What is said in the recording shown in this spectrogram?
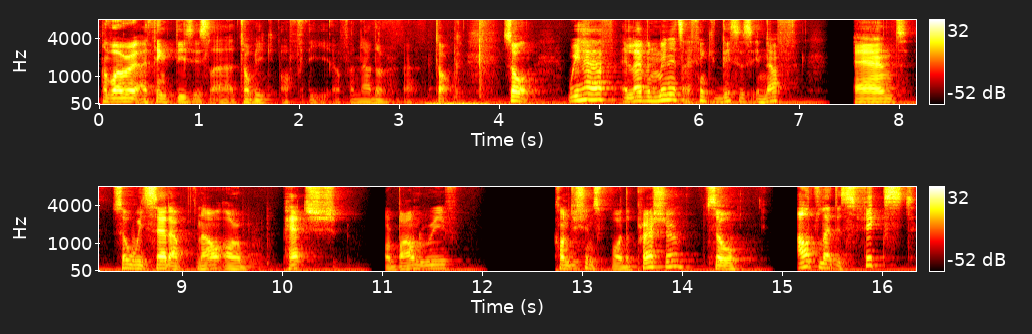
however, I think this is a topic of the of another uh, talk. So we have 11 minutes. I think this is enough. And so we set up now our patch or boundary conditions for the pressure. So outlet is fixed.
